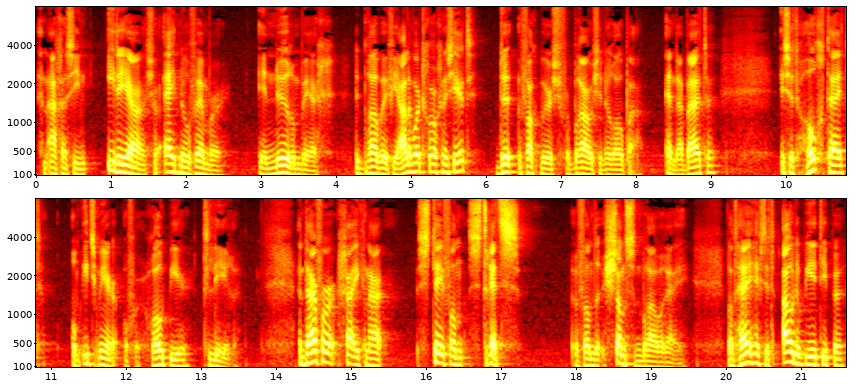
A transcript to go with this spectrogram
En aangezien ieder jaar zo eind november in Nuremberg de Brouwbeviale wordt georganiseerd, de vakbeurs voor brouwers in Europa en daarbuiten, is het hoog tijd om iets meer over rood bier te leren. En daarvoor ga ik naar Stefan Strets van de Schansenbrouwerij. Want hij heeft dit oude biertype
